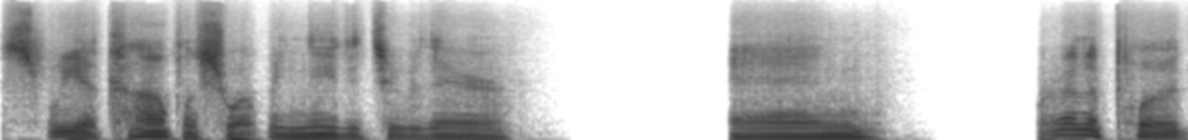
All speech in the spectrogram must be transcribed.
So we accomplished what we needed to there. And we're going to put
